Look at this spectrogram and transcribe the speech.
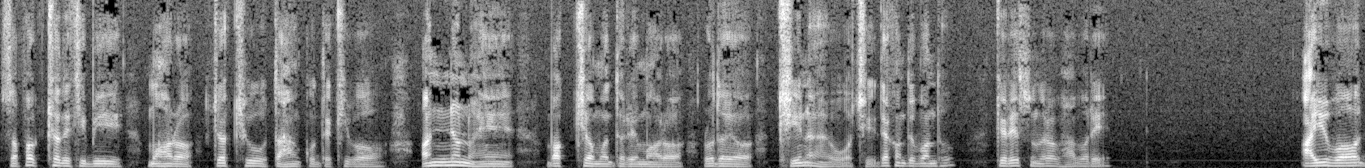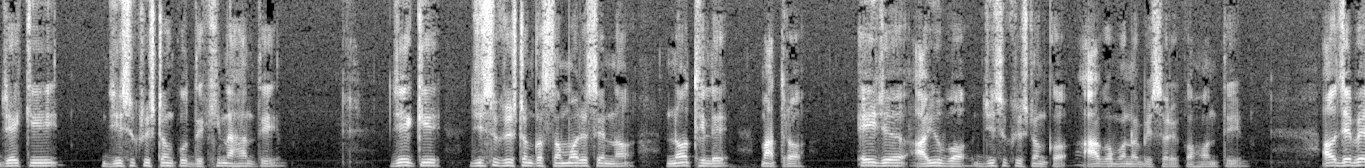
ସପକ୍ଷ ଦେଖିବି ମୋହର ଚକ୍ଷୁ ତାହାଙ୍କୁ ଦେଖିବ। ଅନ୍ୟ ନୁହେଁ ବକ୍ଷ ମଧ୍ୟରେ ମୋର ହୃଦୟ କ୍ଷୀଣ ହେଉଅଛି। ଦେଖନ୍ତୁ ବନ୍ଧୁ କେଡ଼େ ସୁନ୍ଦର ଭାବରେ ଆୟୁବ ଯିଏକି ଯୀଶୁଖ୍ରୀଷ୍ଟଙ୍କୁ ଦେଖି ନାହାନ୍ତି ଯିଏକି ଯୀଶୁଖ୍ରୀଷ୍ଟଙ୍କ ସମୟରେ ସେ ନଥିଲେ ମାତ୍ର ଏଇ ଯେ ଆୟୁବ ଯୀଶୁଖ୍ରୀଷ୍ଟଙ୍କ ଆଗମନ ବିଷୟରେ କହନ୍ତି। ଆଉ ଯେବେ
